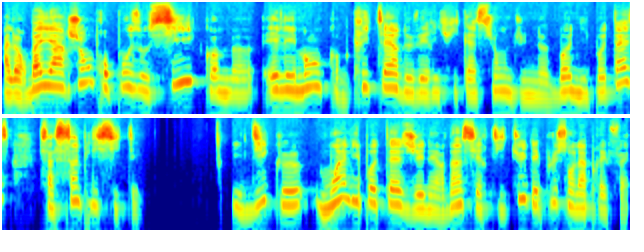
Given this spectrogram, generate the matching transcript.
Alors Bayarjon propose aussi comme euh, élément, comme critère de vérification d'une bonne hypothèse, sa simplicité. Il dit que moins l'hypothèse génère d'incertitude et plus on la préfère.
